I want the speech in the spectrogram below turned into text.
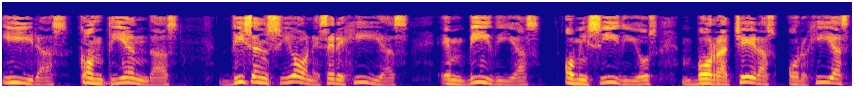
iras, contiendas, disensiones, herejías, envidias, homicidios, borracheras, orgías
